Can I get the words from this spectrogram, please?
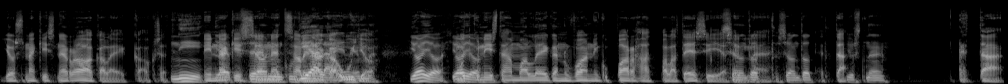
jos näkis ne raakaleikkaukset, niin, niin jep, näkis se sen, on että niinku se oli aika ujo. enemmän. Joo, joo, joo, Mutta kun niistähän mä oon leikannut vaan niinku parhaat palat esiin ja Se on silleen, totta, se on totta, että- just näin. että,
